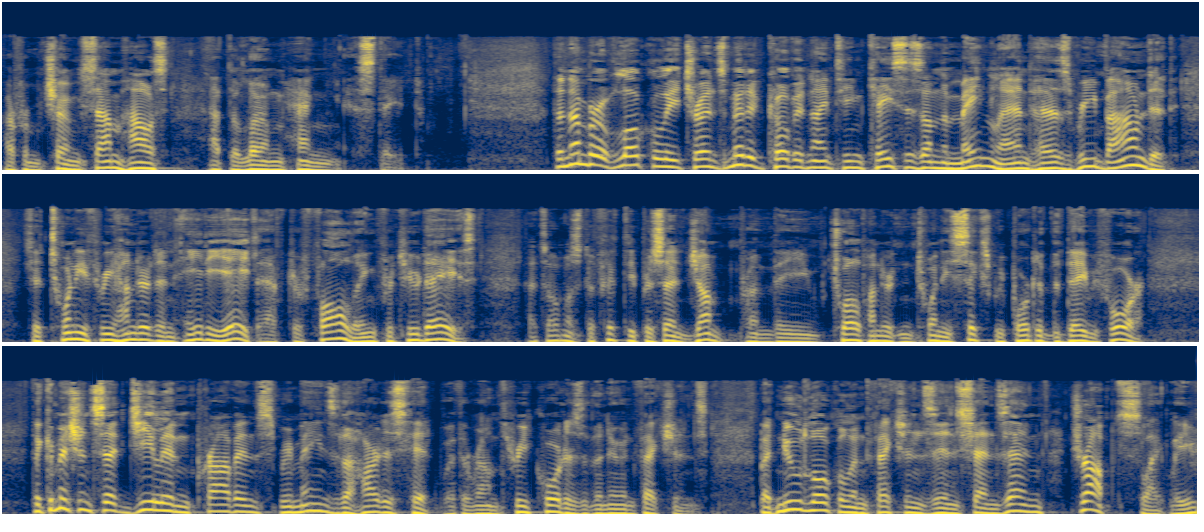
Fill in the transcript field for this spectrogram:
are from Cheung Sam House at the Leung Heng Estate. The number of locally transmitted COVID 19 cases on the mainland has rebounded to 2,388 after falling for two days. That's almost a 50% jump from the 1,226 reported the day before. The commission said Jilin province remains the hardest hit with around three quarters of the new infections. But new local infections in Shenzhen dropped slightly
